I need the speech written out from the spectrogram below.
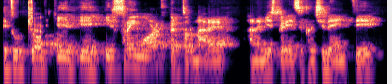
E tutto certo. il, il framework, per tornare alle mie esperienze precedenti,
